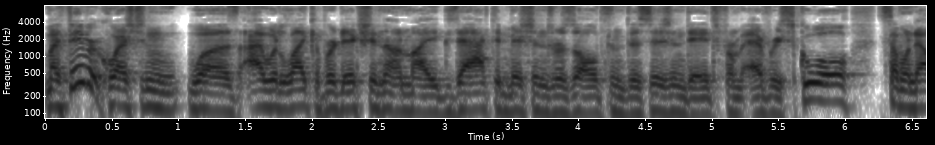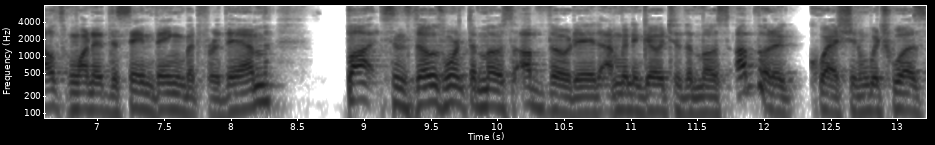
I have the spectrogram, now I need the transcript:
My favorite question was I would like a prediction on my exact admissions results and decision dates from every school. Someone else wanted the same thing, but for them. But since those weren't the most upvoted, I'm going to go to the most upvoted question, which was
